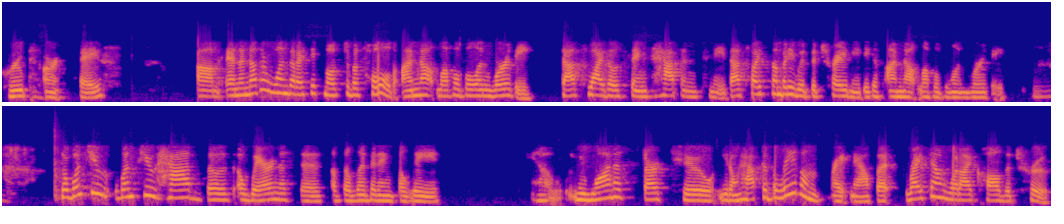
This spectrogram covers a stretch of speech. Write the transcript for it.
groups aren't safe. Um, and another one that I think most of us hold I'm not lovable and worthy. That's why those things happen to me. That's why somebody would betray me because I'm not lovable and worthy. Mm. So once you once you have those awarenesses of the limiting beliefs, you know, you want to start to, you don't have to believe them right now, but write down what I call the truth.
